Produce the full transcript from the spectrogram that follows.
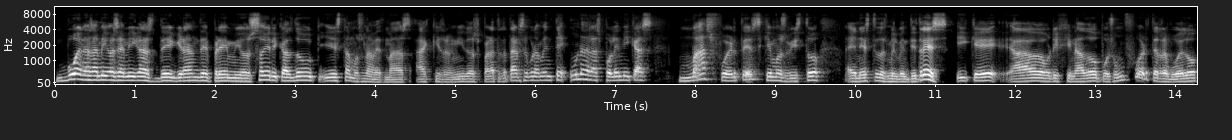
Buenas amigos y amigas de Grande Premio, soy Eric Alduc y estamos una vez más aquí reunidos para tratar seguramente una de las polémicas más fuertes que hemos visto en este 2023 y que ha originado pues un fuerte revuelo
